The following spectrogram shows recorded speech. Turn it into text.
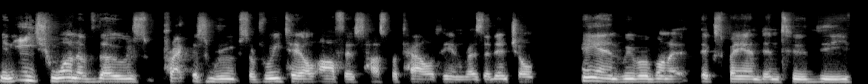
in each one of those practice groups of retail, office, hospitality, and residential. And we were going to expand into the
